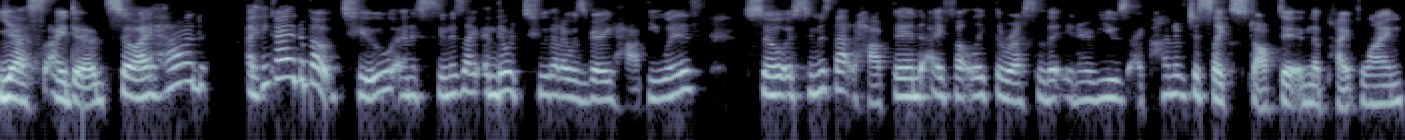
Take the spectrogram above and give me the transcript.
Yes, I did. So I had, I think I had about two. And as soon as I, and there were two that I was very happy with. So as soon as that happened, I felt like the rest of the interviews, I kind of just like stopped it in the pipeline.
